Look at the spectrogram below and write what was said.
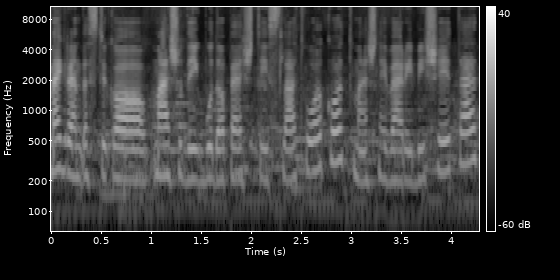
Megrendeztük a második budapesti Slatwalkot, más néven Ribisétát.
